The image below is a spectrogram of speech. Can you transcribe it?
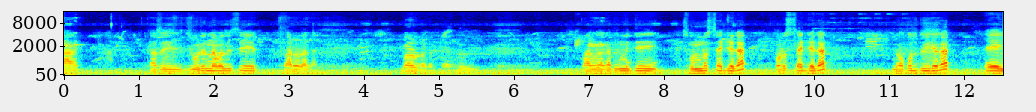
আর কাছে জোরের নামাজ হচ্ছে বারো টাকা বারো টাকা হ্যাঁ। বারো টাকার মধ্যে সন্ন্যত চার জায়গাত খরচ চার নকল দুই টাকাত এই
